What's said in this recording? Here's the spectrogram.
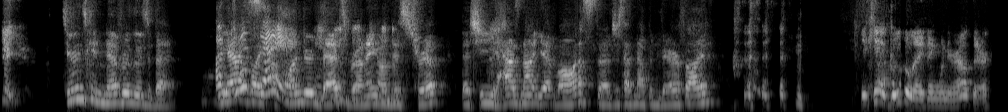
Yeah, you, Tunez can never lose a bet. I'm we have like saying. hundred bets running on this trip that she has not yet lost. Uh, just have not been verified. You can't Google anything when you're out there.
